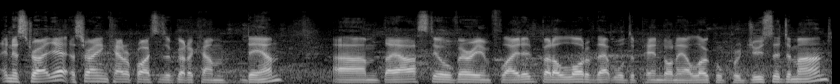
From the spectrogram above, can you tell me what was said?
in Australia, Australian cattle prices have got to come down. Um, they are still very inflated, but a lot of that will depend on our local producer demand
